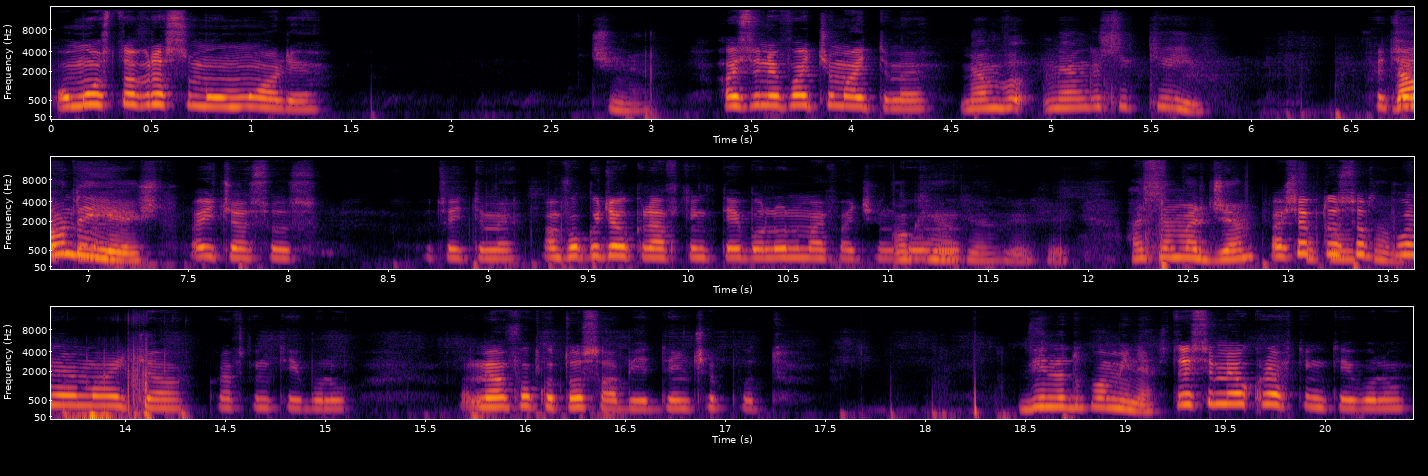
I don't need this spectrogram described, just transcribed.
Omul ăsta vrea să mă omoare. Cine? Hai să ne facem iteme. Mi-am, vă- mi-am găsit cave. Faci Dar unde iteme. ești? Aici, sus. Faci iteme. Am făcut eu crafting table-ul, nu mai facem Ok, cu ok, ok, ok. Hai să mergem. Așteaptă să căutăm. punem aici crafting table-ul. Mi-am făcut o sabie de început. Vină după mine. Stai să-mi iau crafting table-ul.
